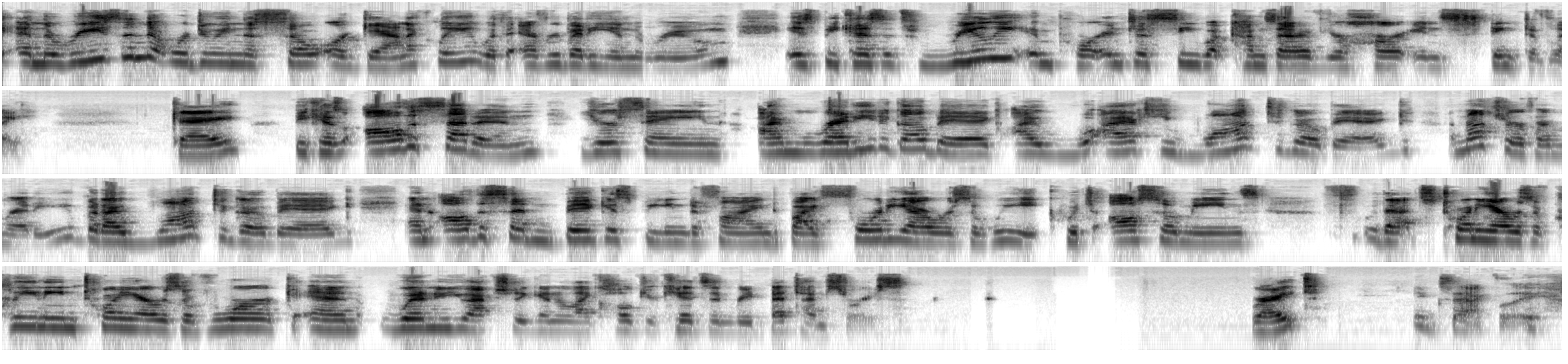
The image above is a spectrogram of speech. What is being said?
And the reason that we're doing this so organically with everybody in the room is because it's really important to see what comes out of your heart instinctively. Okay. Because all of a sudden you're saying, I'm ready to go big. I, w- I actually want to go big. I'm not sure if I'm ready, but I want to go big. And all of a sudden, big is being defined by 40 hours a week, which also means that's 20 hours of cleaning, 20 hours of work. And when are you actually going to like hold your kids and read bedtime stories? Right? Exactly.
